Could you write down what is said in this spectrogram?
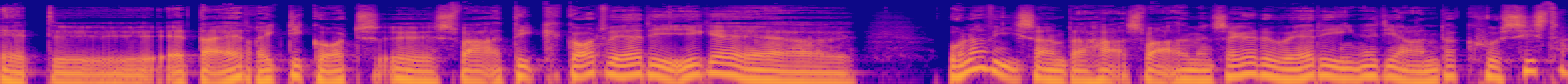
at, øh, at der er et rigtig godt øh, svar. Det kan godt være, at det ikke er... Øh, underviseren, der har svaret, men så kan det jo være, at det er en af de andre kursister,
